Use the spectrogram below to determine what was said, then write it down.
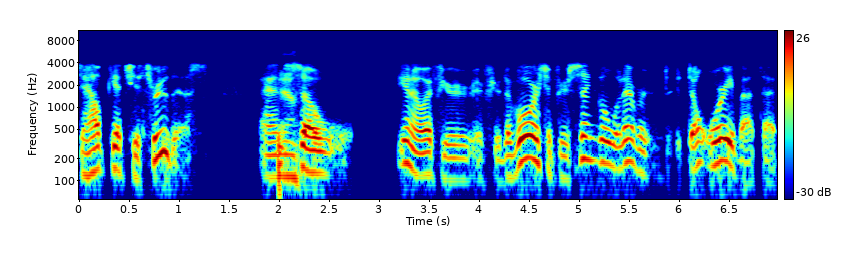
to help get you through this. And yeah. so you know, if you're if you're divorced, if you're single, whatever, don't worry about that.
